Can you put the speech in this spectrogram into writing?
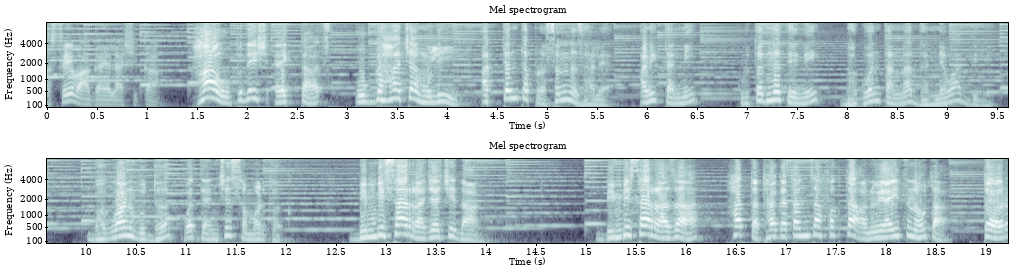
असे वागायला शिका. हा उपदेश ऐकताच उग्गहाच्या मुली अत्यंत प्रसन्न झाल्या आणि त्यांनी कृतज्ञतेने भगवंतांना धन्यवाद दिले. भगवान बुद्ध व त्यांचे समर्थक. बिंबिसार राजाचे दान. बिंबिसार राजा हा तथागतांचा फक्त अनुयायीच नव्हता तर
